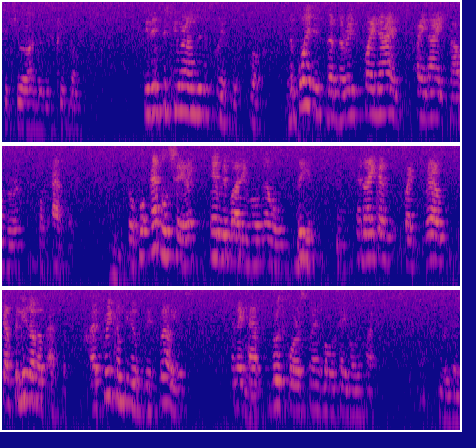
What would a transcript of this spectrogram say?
secure under discrete log. It is secure under the split loop. The point is that there is finite, finite number of assets. So for Apple shares, everybody will know this, and I can, like, are just a million of assets. I pre-compute these values, and I have brute force rainbow table attack. with an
